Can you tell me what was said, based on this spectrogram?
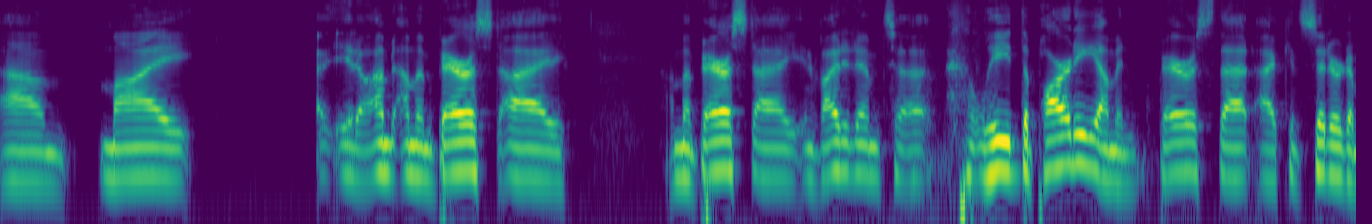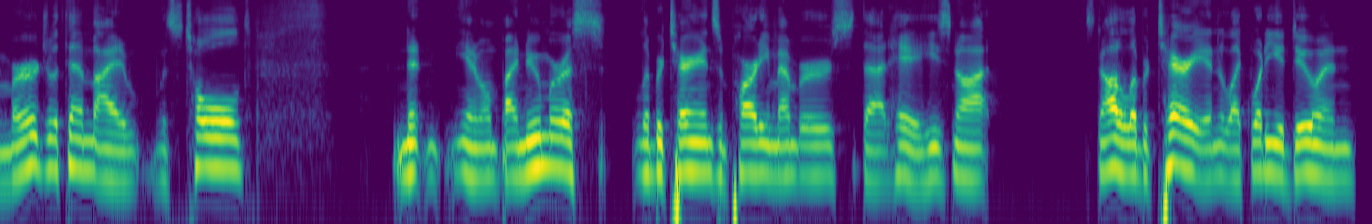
um, my, you know, I'm I'm embarrassed. I I'm embarrassed I invited him to lead the party. I'm embarrassed that I considered a merge with him. I was told, you know, by numerous libertarians and party members that hey he's not he's not a libertarian like what are you doing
